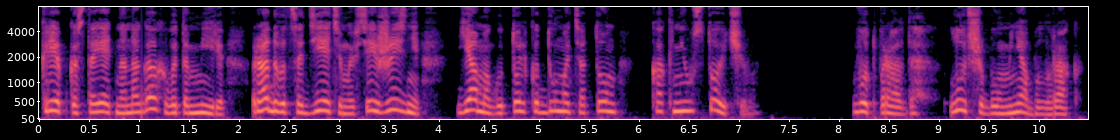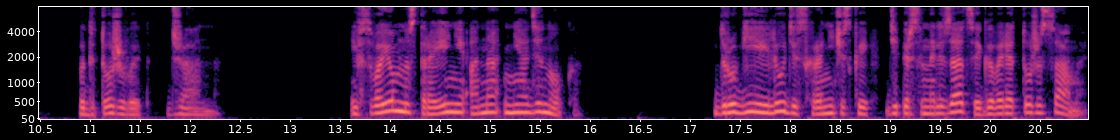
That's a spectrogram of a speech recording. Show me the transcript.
крепко стоять на ногах в этом мире, радоваться детям и всей жизни, я могу только думать о том, как неустойчиво. Вот правда, лучше бы у меня был рак, подытоживает Джанна. И в своем настроении она не одинока. Другие люди с хронической деперсонализацией говорят то же самое.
